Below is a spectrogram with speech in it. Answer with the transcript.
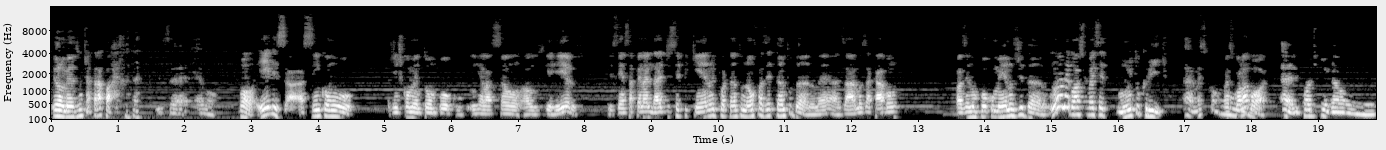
pelo menos não te atrapalha. Isso é, é bom. Bom, eles, assim como a gente comentou um pouco em relação aos guerreiros, eles têm essa penalidade de ser pequeno e, portanto, não fazer tanto dano, né? As armas acabam fazendo um pouco menos de dano. Não é um negócio que vai ser muito crítico, É, mas como. mas colabora. É, ele pode pegar uns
